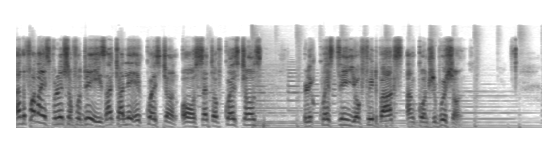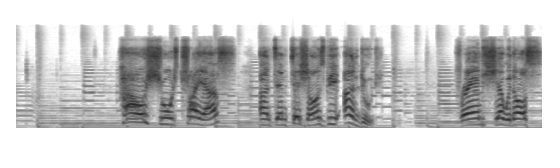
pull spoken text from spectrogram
And the final inspiration for today is actually a question or set of questions requesting your feedbacks and contributions. How should trials and temptations be handled? Friend, share with us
